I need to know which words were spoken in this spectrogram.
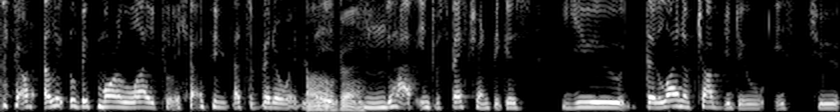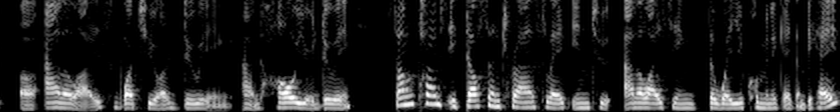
They are a little bit more likely. I think that's a better way to say oh, it. okay. Mhm. to have introspection because you the line of job you do is to uh, analyze what you are doing and how you're doing sometimes it doesn't translate into analyzing the way you communicate and behave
